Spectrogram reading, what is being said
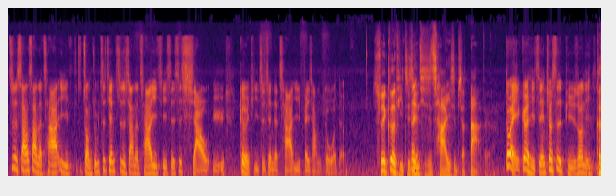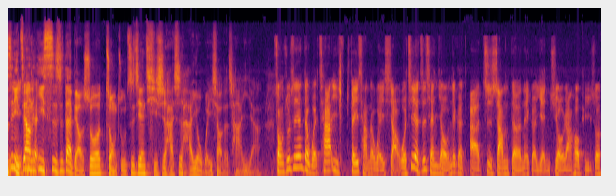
智商上的差异，种族之间智商的差异其实是小于个体之间的差异非常多的。所以个体之间其实差异是比较大的。对个体之间，就是比如说你，可是你这样的意思是代表说种族之间其实还是还有微小的差异啊？种族之间的微差异非常的微小。我记得之前有那个呃智商的那个研究，然后比如说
